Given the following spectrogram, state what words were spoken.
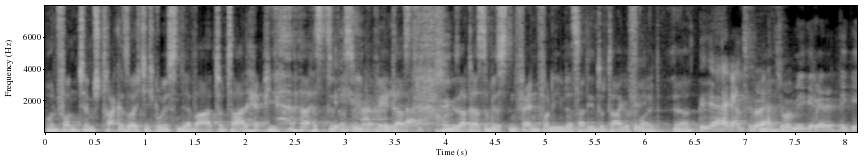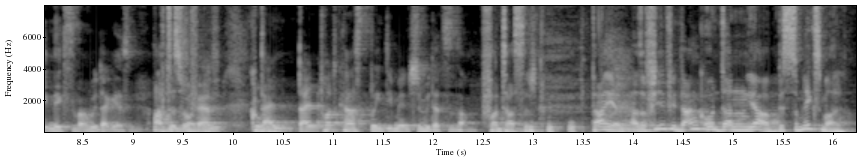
Und vom Tim Stracke soll ich dich grüßen. Der war total happy, als du, dass du ihn erwähnt hast ja. und gesagt hast, du bist ein Fan von ihm. Das hat ihn total gefreut. Ja, ja ganz genau. Er hat sich bei mir gemeldet. Wir gehen nächste Woche Mittagessen. Ach, das insofern, cool. dein, dein, Podcast bringt die Menschen wieder zusammen. Fantastisch. Daniel, also vielen, vielen Dank und dann ja, bis zum nächsten Mal.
